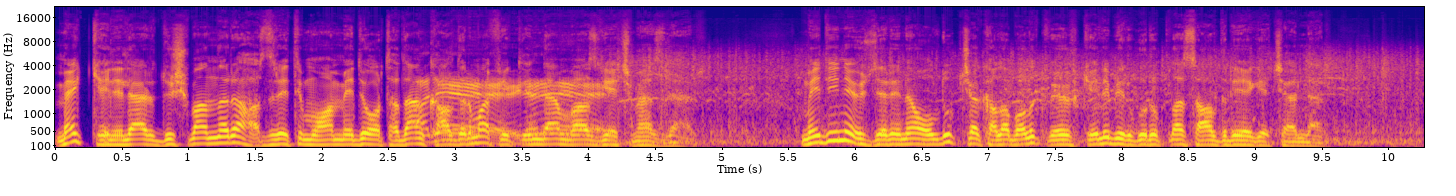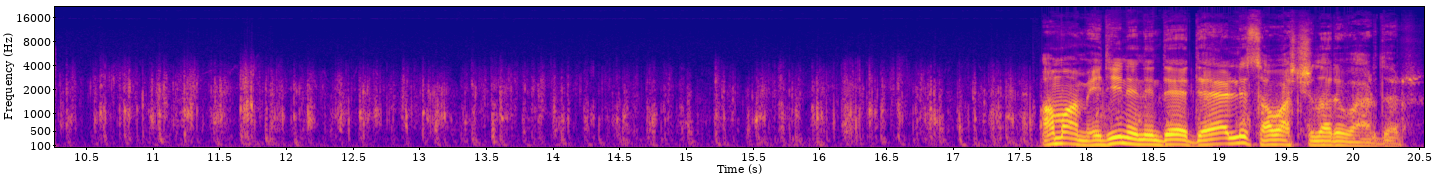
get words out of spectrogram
Mekkeliler düşmanları Hazreti Muhammed'i ortadan kaldırma fikrinden vazgeçmezler. Medine üzerine oldukça kalabalık ve öfkeli bir grupla saldırıya geçerler. Ama Medine'nin de değerli savaşçıları vardır.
